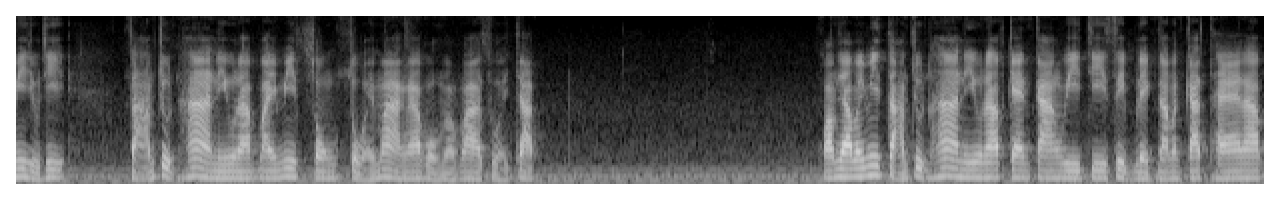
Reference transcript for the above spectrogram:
มีดอยู่ที่ 3.5 นิ้วนะครับ ใบมีดทรงสวยมากนะครับผมแบบว่าสวยจัด ความยาวใบมีด 3.5 นิ้วนะครับ แกนกลาง VG10 เหล็กดามันกัดแท้นะครับ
